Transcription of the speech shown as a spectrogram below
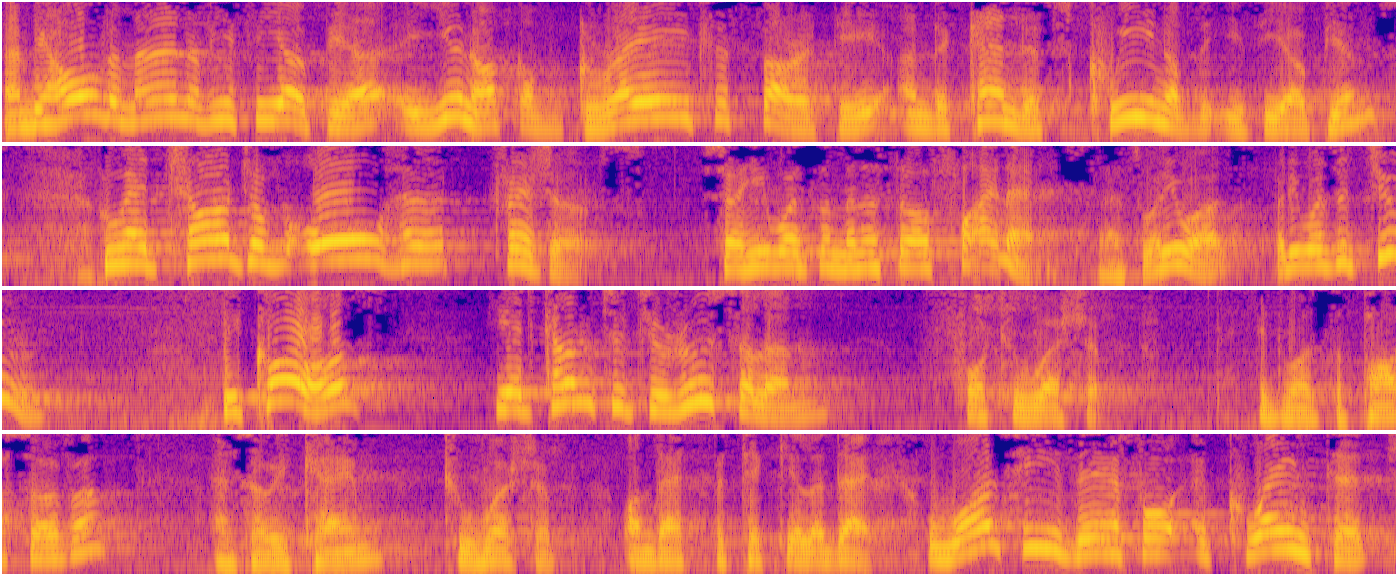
And behold, a man of Ethiopia, a eunuch of great authority under Candace, queen of the Ethiopians, who had charge of all her treasures. So he was the minister of finance. That's what he was. But he was a Jew. Because he had come to Jerusalem for to worship. It was the Passover, and so he came to worship on that particular day. Was he therefore acquainted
